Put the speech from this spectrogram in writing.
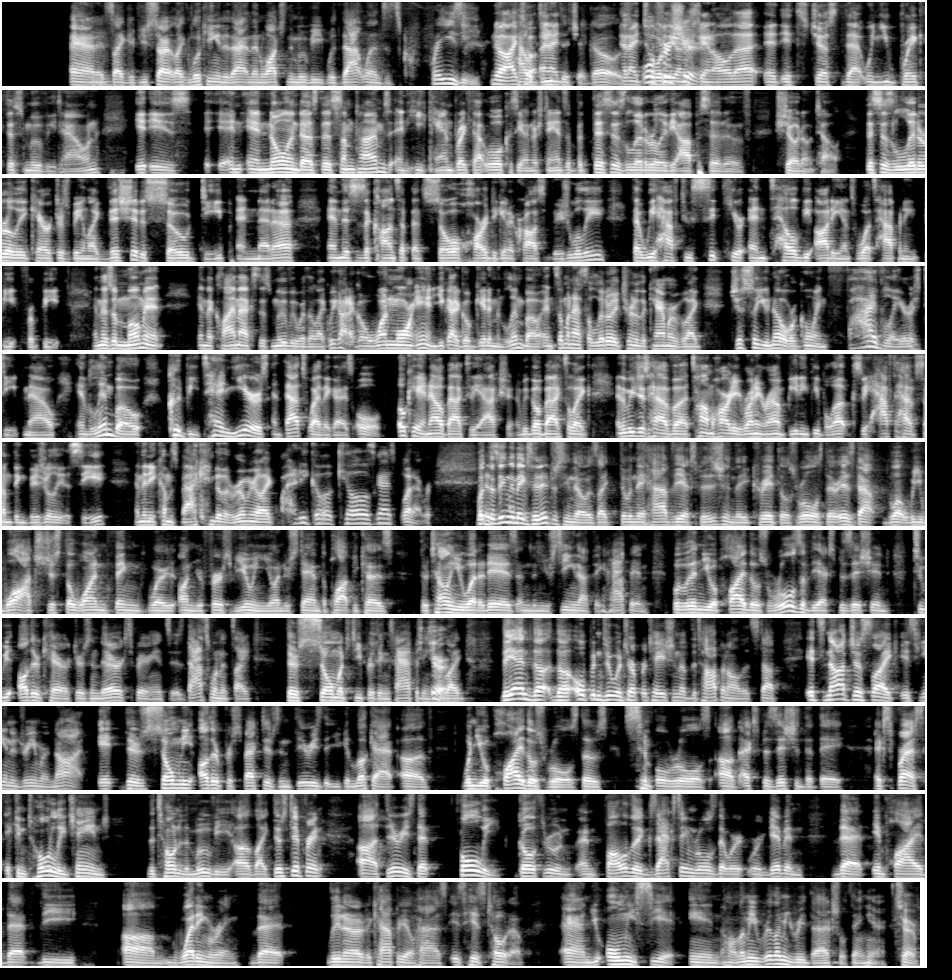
And Mm-hmm. it's like if you start like looking into that and then watching the movie with that lens, it's crazy No, I, how to- deep I this shit goes. And I Well, for totally sure. understand all of that. It, it's just that when you break this movie down, it is, and, and Nolan does this sometimes, and he can break that rule because he understands it. But this is literally the opposite of show don't tell. This is literally characters being like, this shit is so deep and meta, and this is a concept that's so hard to get across visually that we have to sit here and tell the audience what's happening beat for beat. And there's a moment in the climax of this movie where they're like, we got to go one more in. You got to go get him in limbo. And someone has to literally turn to the camera and be like, just so you know, we're going five layers deep now. And limbo could be 10 years. And that's why the guy's old. Okay. And now back to the action. And we go back to like, and then we just have uh, Tom Hardy running around beating people up because we have to have something visually to see. And then he comes back into the room. You're like, why did he go kill those guys? Whatever. But the thing that makes it interesting though is like when they have the exposition, they create those roles. There is that what we watch, just the one thing where on your first viewing you understand the plot because they're telling you what it is, and then you're seeing that thing happen. But when you apply those rules of the exposition to other characters and their experiences, that's when it's like there's so much deeper things happening. Sure. Like the end, the the open to interpretation of the top and all that stuff. It's not just like is he in a dream or not. It there's so many other perspectives and theories that you can look at of when you apply those rules, those simple rules of exposition that they express, it can totally change the tone of the movie. Of like, there's different uh, theories that fully go through and, and follow the exact same rules that were, were given that imply that the um, wedding ring that Leonardo DiCaprio has is his totem, and you only see it in. Hold on, let me let me read the actual thing here. Sure.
